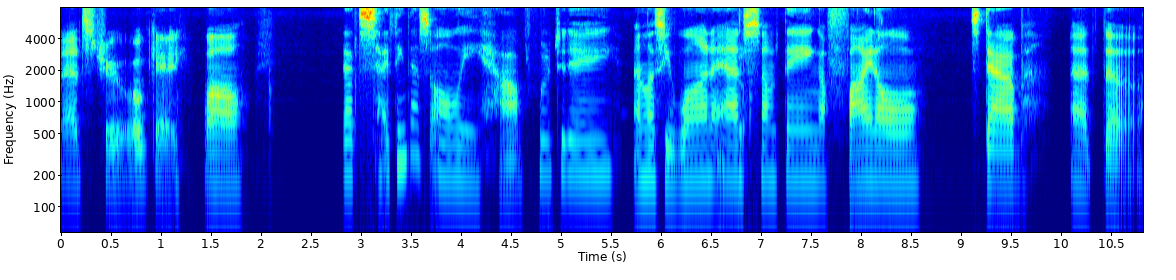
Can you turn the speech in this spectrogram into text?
That's true. Okay. Well, that's I think that's all we have for today. Unless you want to add Yeah. something, a final stab at the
